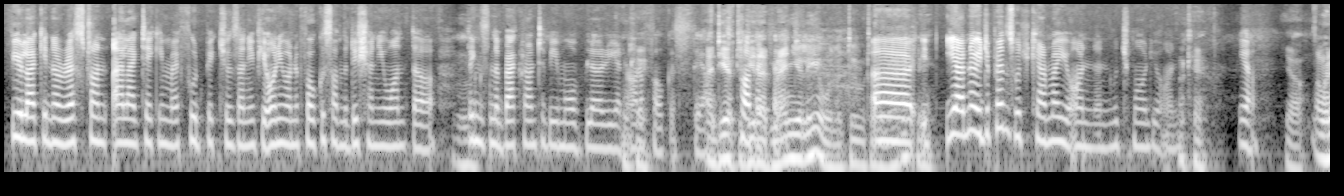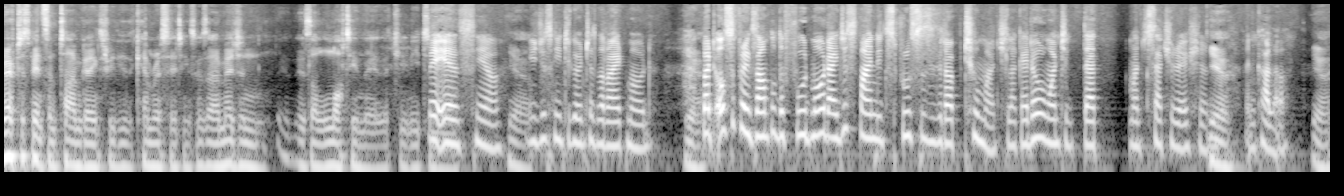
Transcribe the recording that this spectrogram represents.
if you're like in a restaurant, I like taking my food pictures. And if you only want to focus on the dish and you want the things in the background to be more blurry and out of Mm. Focus, yeah, and do you have to do that manually, or will it do it Uh, automatically? it, yeah, no, it depends which camera you're on and which mode you're on. okay. Yeah, Yeah, I'm going to have to spend some time going through the, the camera settings because I imagine there's a lot in there that you need to. there know. is. Yeah. Yeah. you just need to go into the right mode. Yeah. But also, for example, the food mode, I just find it spruces it up too much. Like I don't want it that much saturation Yeah. and color. yeah,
